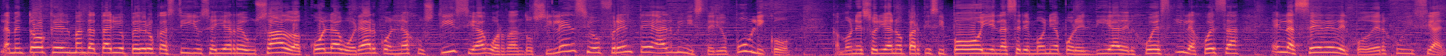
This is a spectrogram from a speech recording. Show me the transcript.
lamentó que el mandatario Pedro Castillo se haya rehusado a colaborar con la justicia, guardando silencio frente al Ministerio Público. Camones Soriano participó hoy en la ceremonia por el Día del Juez y la Jueza en la sede del Poder Judicial.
